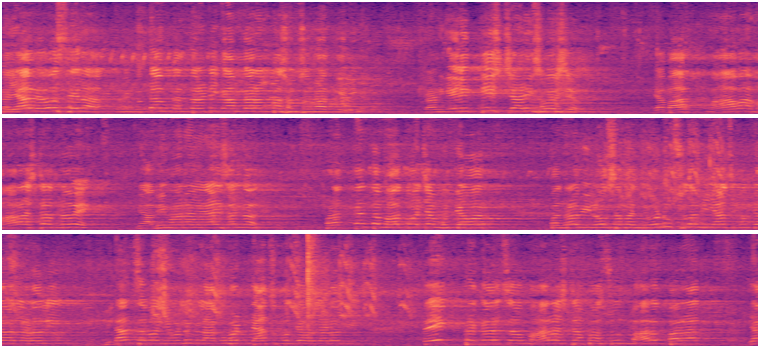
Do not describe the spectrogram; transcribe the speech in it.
तर या व्यवस्थेला मी मुद्दाम कंत्राटी कामगारांपासून सुरुवात केली. कारण गेली तीस चाळीस वर्ष या भारत महावा महाराष्ट्रात नव्हे मी अभिमानाने नाही सांगत. पण अत्यंत महत्त्वाच्या मुद्द्यावर पंधरावी लोकसभा निवडणूक सुद्धा मी याच मुद्द्यावर लढवली. विधानसभा निवडणूक लागोपाठ त्याच मुद्द्यावर लढवली. तर एक प्रकारचं महाराष्ट्रापासून भारतभरात या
